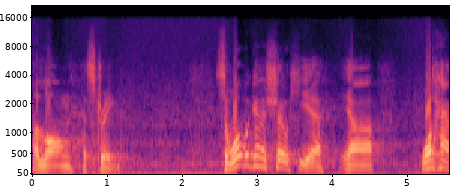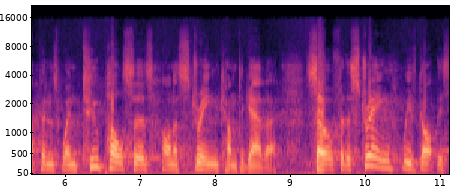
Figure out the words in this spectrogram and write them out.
along a string. So what we're going to show here are what happens when two pulses on a string come together. So for the string, we've got this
